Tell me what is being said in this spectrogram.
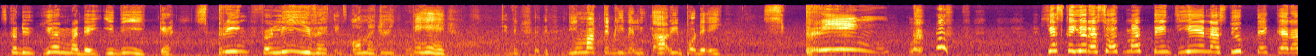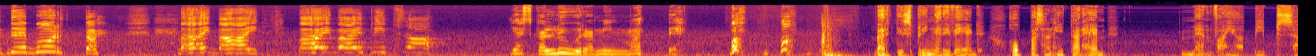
ska du gömma dig i diket. Spring för livet! Kommer du inte med? Din matte blir väldigt arg på dig. Spring! Jag ska göra så att Matte inte genast upptäcker att du är borta. Bye, bye. Bye, bye, Pipsa. Jag ska lura min matte. Bertil springer iväg, hoppas han hittar hem. Men vad gör Pipsa?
